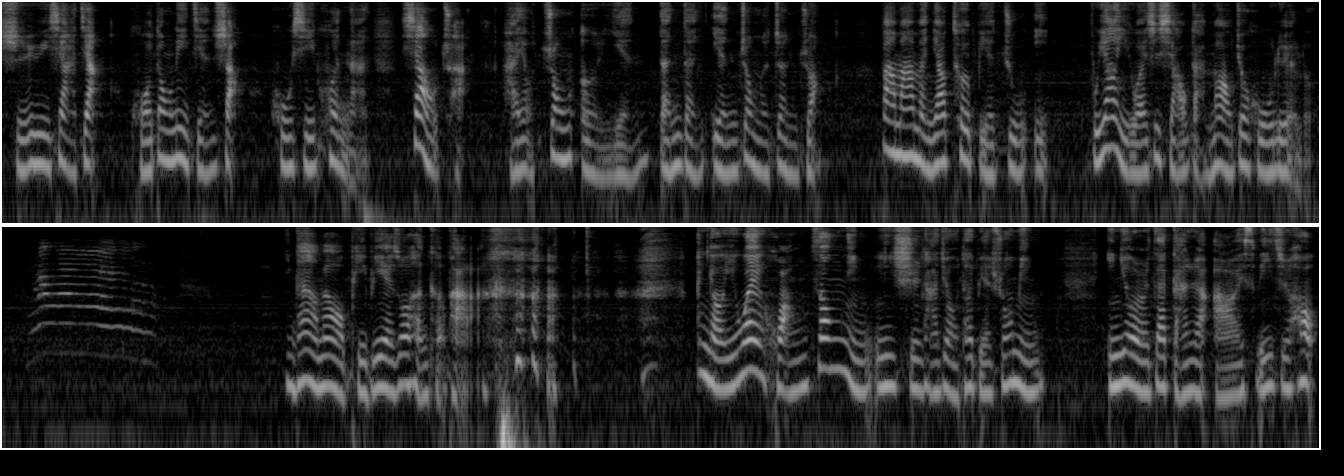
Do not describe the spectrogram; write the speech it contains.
食欲下降、活动力减少、呼吸困难、哮喘，还有中耳炎等等严重的症状。爸妈们要特别注意，不要以为是小感冒就忽略了。你看有没有？皮皮也说很可怕啦。有一位黄宗宁医师，他就有特别说明，婴幼儿在感染 RSV 之后，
